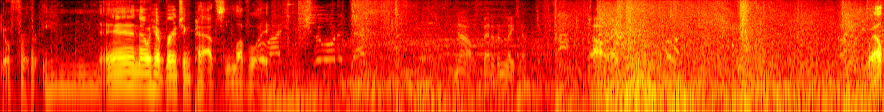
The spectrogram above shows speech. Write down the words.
Go further in. And now we have branching paths. Lovely. Now's better than later. Alright. Well.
